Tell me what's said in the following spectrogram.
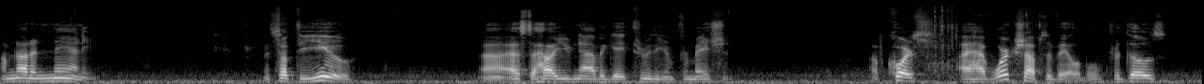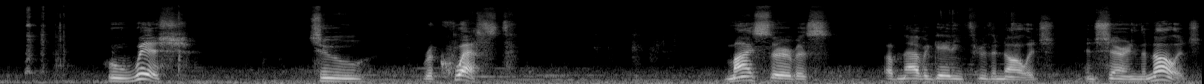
I'm not a nanny. It's up to you uh, as to how you navigate through the information. Of course, I have workshops available for those who wish to request my service of navigating through the knowledge and sharing the knowledge.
